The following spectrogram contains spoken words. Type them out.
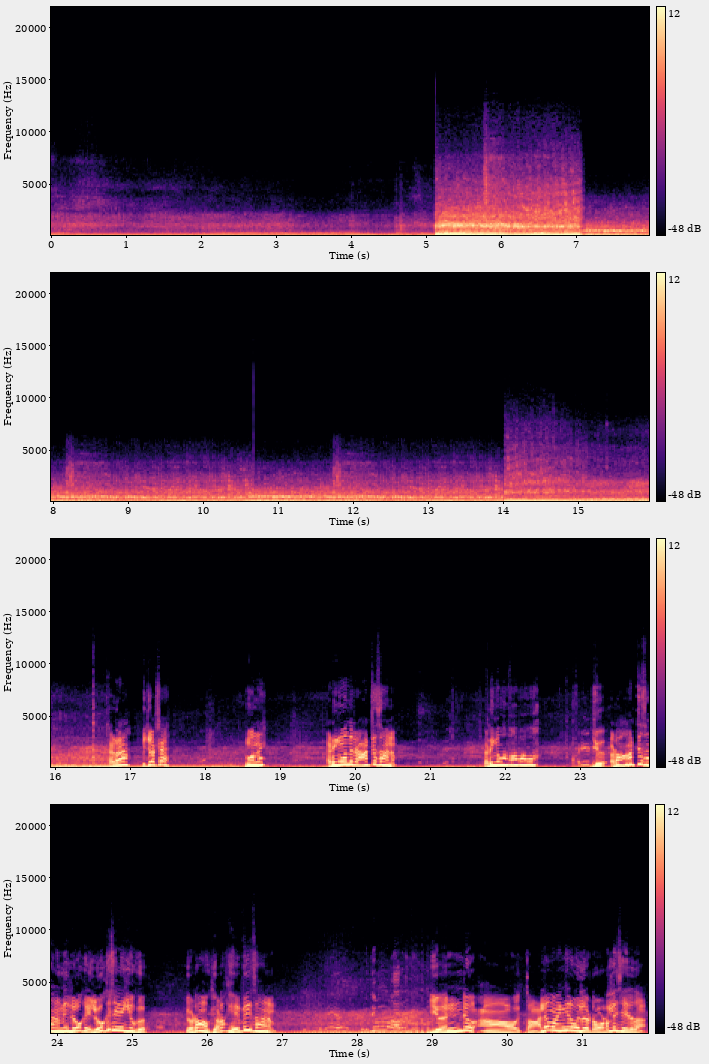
എടാ ബിജോഷേ ഇങ്ങ് വന്നേ. എടങ്ങി വന്നൊരു ആറ്റ സാധനം. എടങ്ങി വാ വാ വാ അയ്യോ, എടാ ആറ്റ സാധനം. നീ ലോക ലോക ശരിയാക്കി നോക്ക്. എടാ എടാ ഹെവി സാധനം. എന്റെ ആ തല ഭയങ്കര വലുതാ കേട്ടോ. ഉടൽ ചെയ്തതാ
